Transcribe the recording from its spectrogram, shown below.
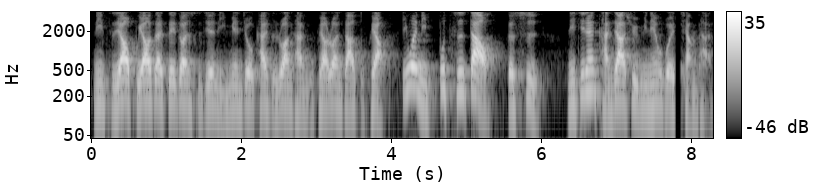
你只要不要在这段时间里面就开始乱砍股票、乱杀股票，因为你不知道的是，你今天砍下去，明天会不会强弹？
